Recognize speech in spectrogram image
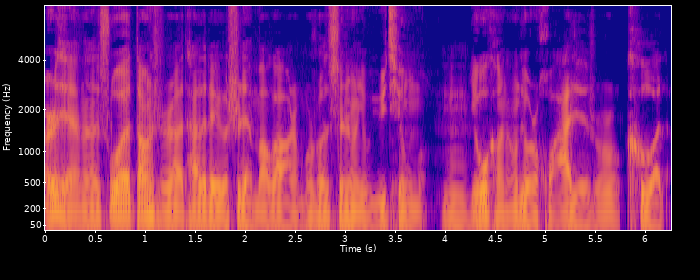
而且呢，说当时啊，他的这个尸检报告上不是说身上有淤青吗？嗯，有可能就是滑下去的时候磕的，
